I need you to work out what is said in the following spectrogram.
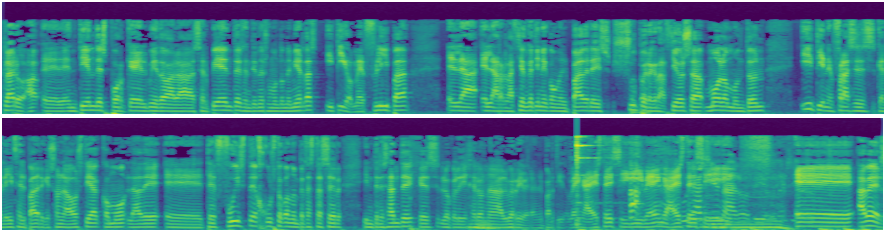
claro, a- eh, entiendes por qué el miedo a las serpientes, entiendes un montón de mierdas. Y tío, me flipa. La, la relación que tiene con el padre es súper graciosa, mola un montón. Y tiene frases que le dice el padre que son la hostia, como la de eh, te fuiste justo cuando empezaste a ser interesante, que es lo que le dijeron a Albert Rivera en el partido. Venga, este sí, venga, este sí, no, tío. Eh, a ver,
